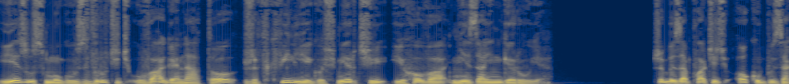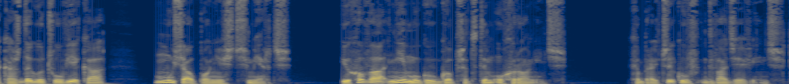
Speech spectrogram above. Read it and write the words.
Jezus mógł zwrócić uwagę na to, że w chwili jego śmierci Jehowa nie zaingeruje. Żeby zapłacić okup za każdego człowieka, musiał ponieść śmierć. Jehowa nie mógł go przed tym uchronić. Hebrajczyków 2:9.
